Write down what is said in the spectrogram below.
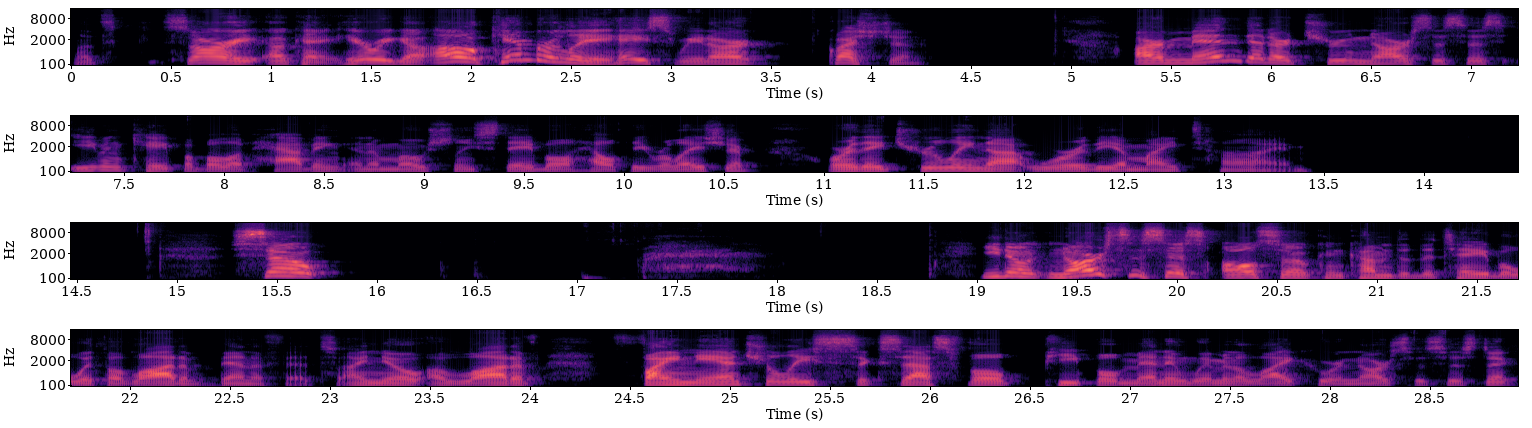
let's, sorry. Okay, here we go. Oh, Kimberly. Hey, sweetheart. Question Are men that are true narcissists even capable of having an emotionally stable, healthy relationship, or are they truly not worthy of my time? So, you know, narcissists also can come to the table with a lot of benefits. I know a lot of financially successful people, men and women alike, who are narcissistic,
